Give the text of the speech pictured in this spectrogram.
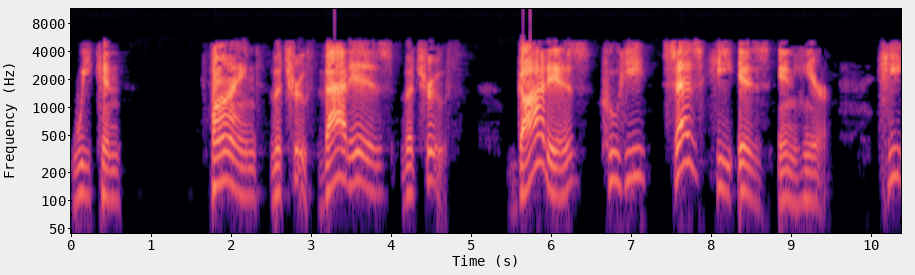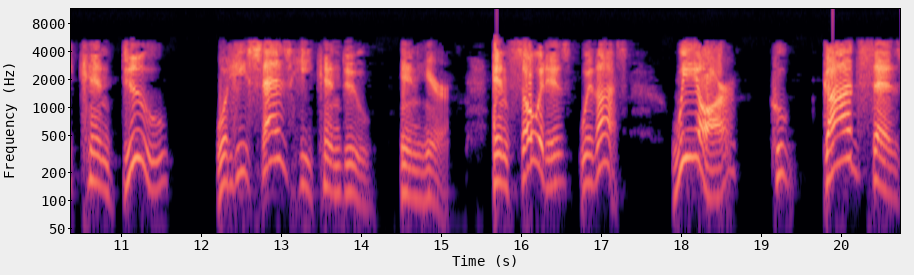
we can find the truth. That is the truth. God is who He says He is in here. He can do what He says He can do in here. And so it is with us. We are who God says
